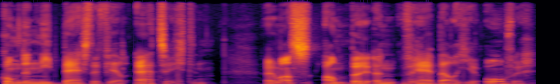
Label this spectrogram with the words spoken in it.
konden niet bijster veel uitrichten. Er was amper een vrij België over.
